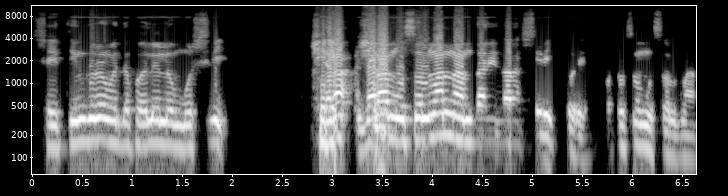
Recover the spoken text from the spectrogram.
সেই তিন গুরুর মধ্যে হইল মুশরিক। যারা শিরিক- মুসলমান নামদারি যারা শিরিক করে অথচ মুসলমান।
